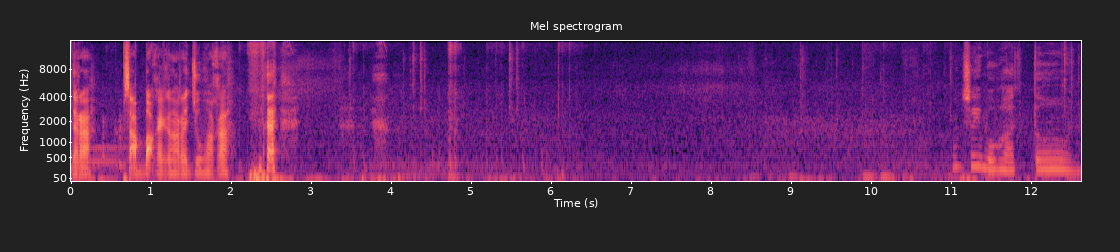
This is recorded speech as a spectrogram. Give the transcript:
dara sabak kay kang rajuha ka Unsa ibuhaton?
